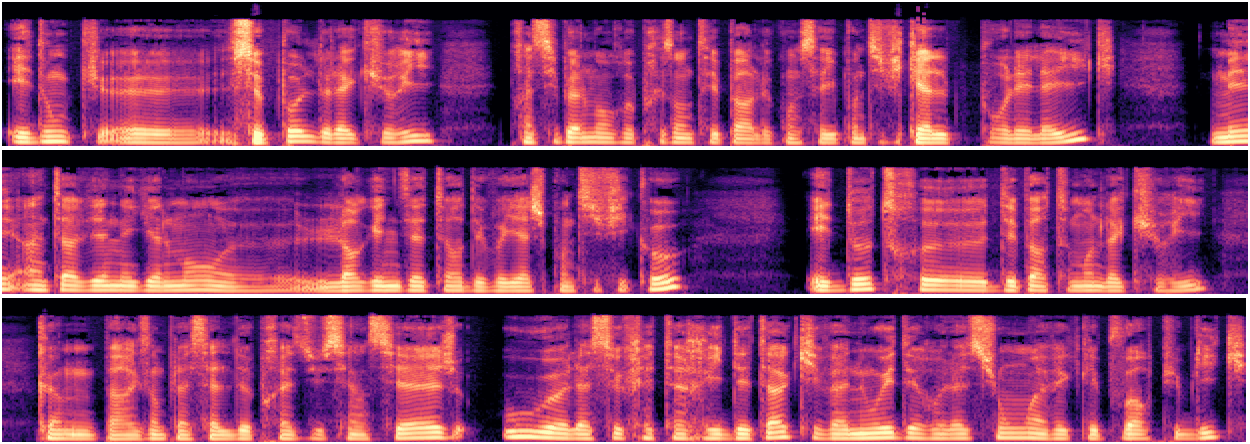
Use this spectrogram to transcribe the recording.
Et donc euh, ce pôle de la curie, principalement représenté par le Conseil pontifical pour les laïcs, mais interviennent également euh, l'organisateur des voyages pontificaux et d'autres euh, départements de la curie, comme par exemple la salle de presse du Saint-Siège ou la secrétairerie d'État qui va nouer des relations avec les pouvoirs publics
